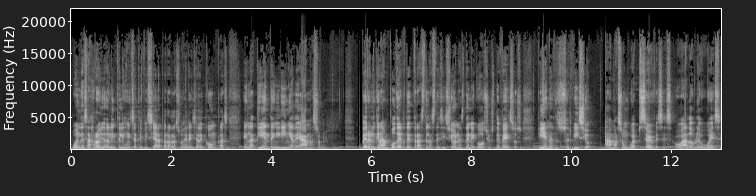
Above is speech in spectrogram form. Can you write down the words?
o el desarrollo de la inteligencia artificial para la sugerencia de compras en la tienda en línea de Amazon. Pero el gran poder detrás de las decisiones de negocios de Besos viene de su servicio Amazon Web Services o AWS,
